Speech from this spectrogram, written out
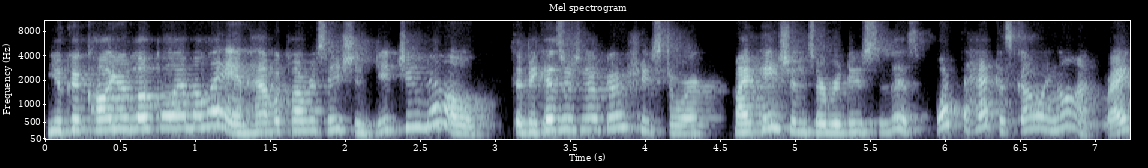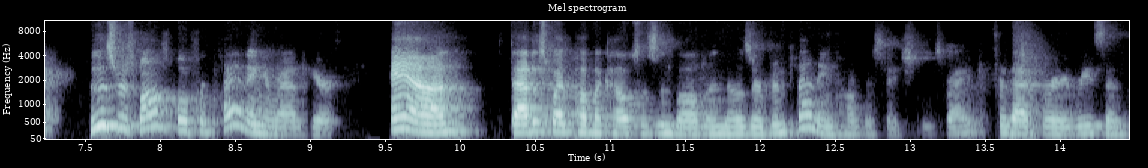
You could call your local MLA and have a conversation. Did you know that because there's no grocery store, my patients are reduced to this? What the heck is going on, right? Who's responsible for planning around here? And that is why public health is involved in those urban planning conversations, right? For that very reason.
